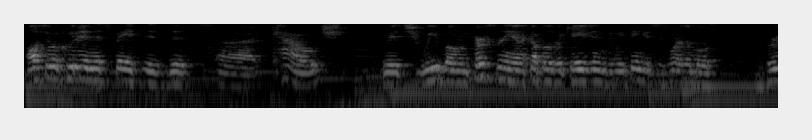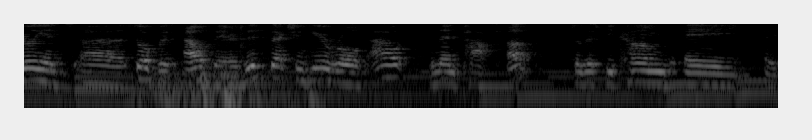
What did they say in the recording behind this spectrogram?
Also included in this space is this uh, couch which we've owned personally on a couple of occasions and we think is just one of the most brilliant uh, sofas out there. This section here rolls out and then pops up so this becomes a, a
